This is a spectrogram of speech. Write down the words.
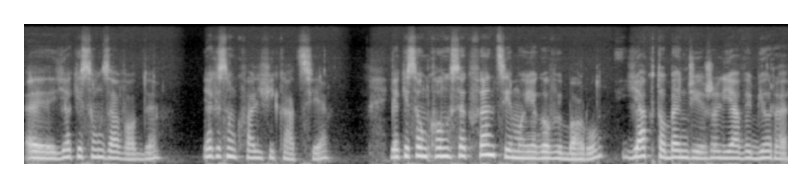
e, jakie są zawody, jakie są kwalifikacje, Jakie są konsekwencje mojego wyboru? Jak to będzie, jeżeli ja wybiorę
